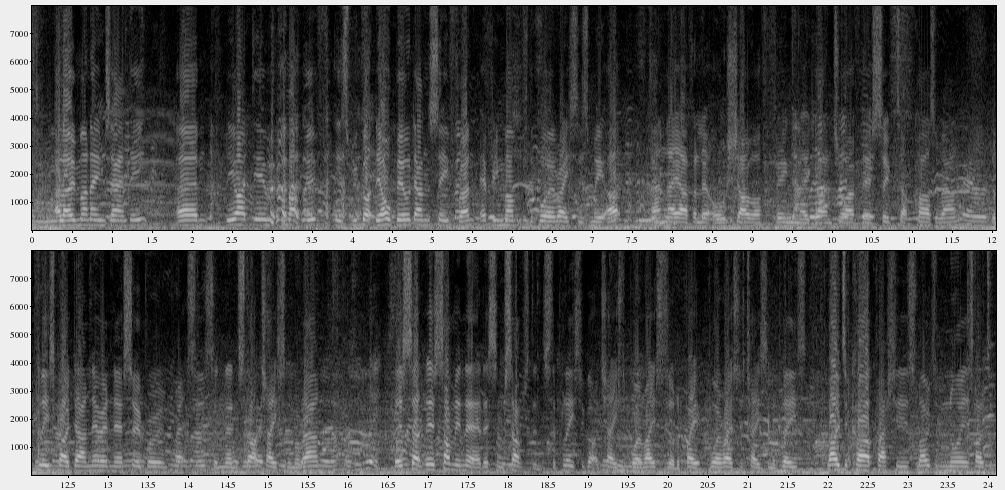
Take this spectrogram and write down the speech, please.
Hello, my name's Andy. Um, the idea we've come up with is we've got the old bill down the seafront. Every month the boy racers meet up and they have a little show off thing. and They go and drive their souped up cars around. The police go down there in their Subaru Imprezas and then start chasing them around. There's so, there's something there. There's some substance. The police have got to chase the boy racers or the boy racers chasing the police. Loads of car crashes, loads of noise, loads of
